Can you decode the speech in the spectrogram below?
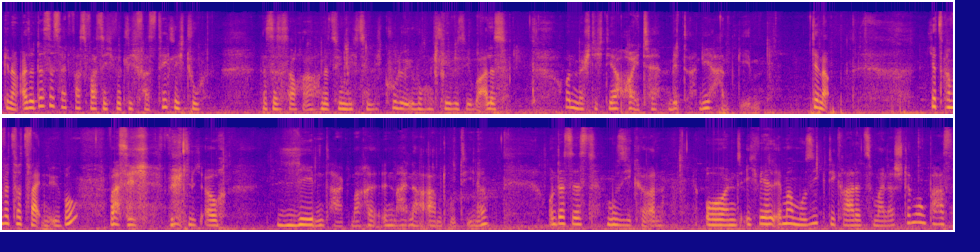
Genau, also das ist etwas, was ich wirklich fast täglich tue. Das ist auch, auch eine ziemlich, ziemlich coole Übung. Ich liebe sie über alles und möchte ich dir heute mit an die Hand geben. Genau. Jetzt kommen wir zur zweiten Übung, was ich wirklich auch jeden Tag mache in meiner Abendroutine. Und das ist Musik hören. Und ich wähle immer Musik, die gerade zu meiner Stimmung passt,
